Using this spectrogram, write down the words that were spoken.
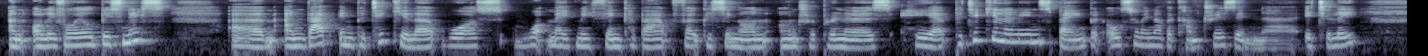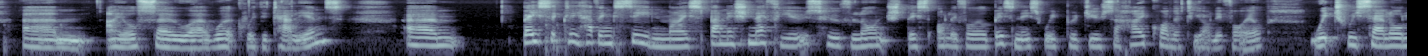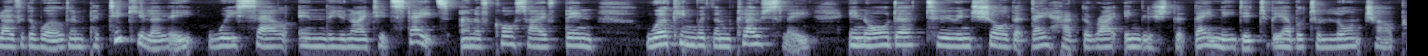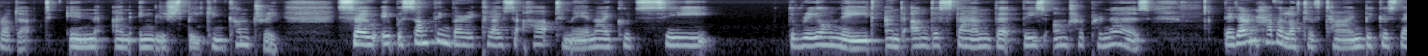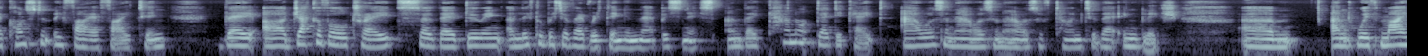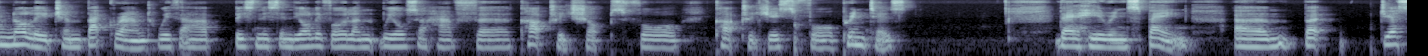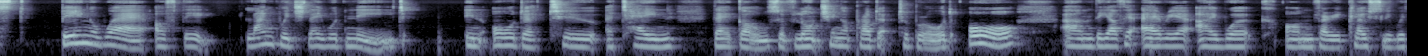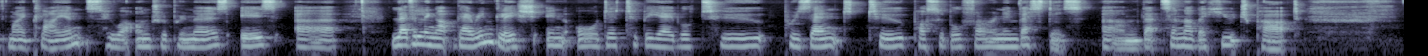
an olive oil business. Um, and that in particular was what made me think about focusing on entrepreneurs here, particularly in Spain, but also in other countries, in uh, Italy. Um, I also uh, work with Italians. Um, basically, having seen my Spanish nephews who've launched this olive oil business, we produce a high quality olive oil which we sell all over the world, and particularly we sell in the United States. And of course, I've been working with them closely in order to ensure that they had the right English that they needed to be able to launch our product in an English speaking country. So it was something very close at heart to me, and I could see the real need and understand that these entrepreneurs they don't have a lot of time because they're constantly firefighting. They are jack of all trades, so they're doing a little bit of everything in their business, and they cannot dedicate hours and hours and hours of time to their English. Um, and with my knowledge and background with our business in the olive oil, and we also have uh, cartridge shops for cartridges for printers. They're here in Spain, um, but just being aware of the language they would need in order to attain their goals of launching a product abroad. Or um, the other area I work on very closely with my clients who are entrepreneurs is uh, leveling up their English in order to be able to present to possible foreign investors. Um, that's another huge part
